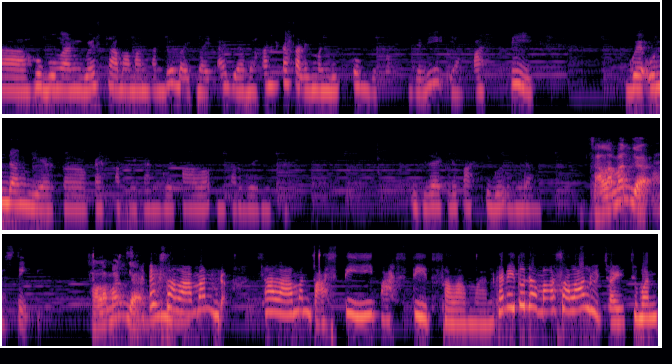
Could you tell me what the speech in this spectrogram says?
uh, hubungan gue sama mantan gue baik-baik aja, bahkan kita saling mendukung gitu. Jadi ya pasti gue undang dia ke pesta pernikahan gue kalau ntar gue nikah. Exactly pasti gue undang. Salaman nggak? Pasti. Salaman nggak? Eh salaman, salaman pasti, pasti itu salaman. Kan itu udah masa lalu coy, cuman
